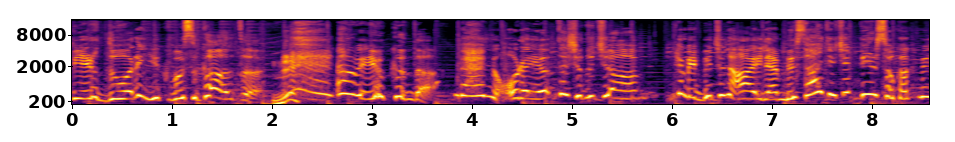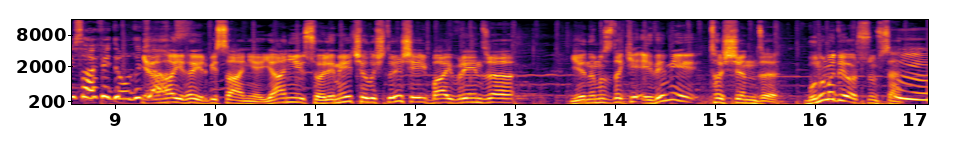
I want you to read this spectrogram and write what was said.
bir duvarı yıkması kaldı. Ne? Ve yakında ben oraya taşınacağım. Ve bütün ailemle sadece bir sokak mesafede olacağım. Ya hayır hayır bir saniye. Yani söylemeye çalıştığın şey Bay Vrendra yanımızdaki eve mi taşındı? Bunu mu diyorsun sen? Hı.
